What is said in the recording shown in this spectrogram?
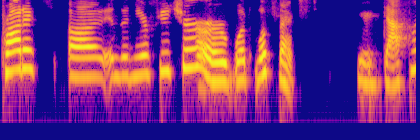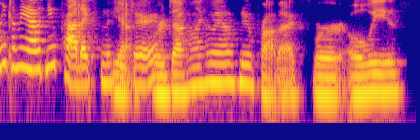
products uh in the near future or what what's next? You're definitely coming out with new products in the yes, future. We're definitely coming out with new products. We're always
